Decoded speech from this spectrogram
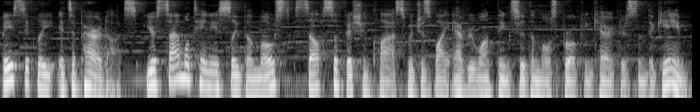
Basically, it's a paradox. You're simultaneously the most self-sufficient class, which is why everyone thinks you're the most broken characters in the game,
